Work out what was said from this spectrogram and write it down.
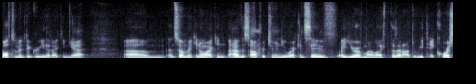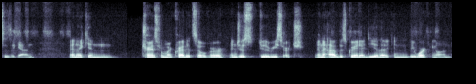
ultimate degree that i can get um, and so i'm like you know what, i can I have this opportunity where i can save a year of my life because i don't have to retake courses again and i can transfer my credits over and just do the research. And I have this great idea that I can be working on.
